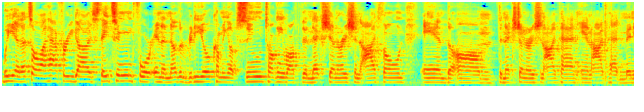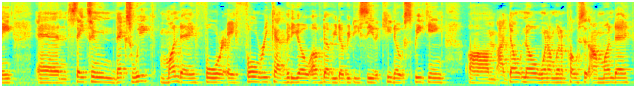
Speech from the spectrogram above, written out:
But yeah, that's all I have for you guys. Stay tuned for in another video coming up soon, talking about the next generation iPhone and the um the next generation iPad and iPad Mini. And stay tuned next week, Monday, for a full recap video of WWDC, the keynote speaking. Um, I don't know when I'm gonna post it on Monday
